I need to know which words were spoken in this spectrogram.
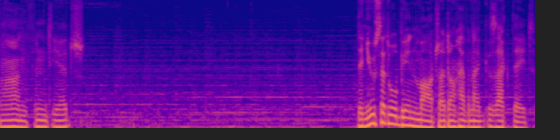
Ah, Infinity Edge. The new set will be in March. I don't have an exact date.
